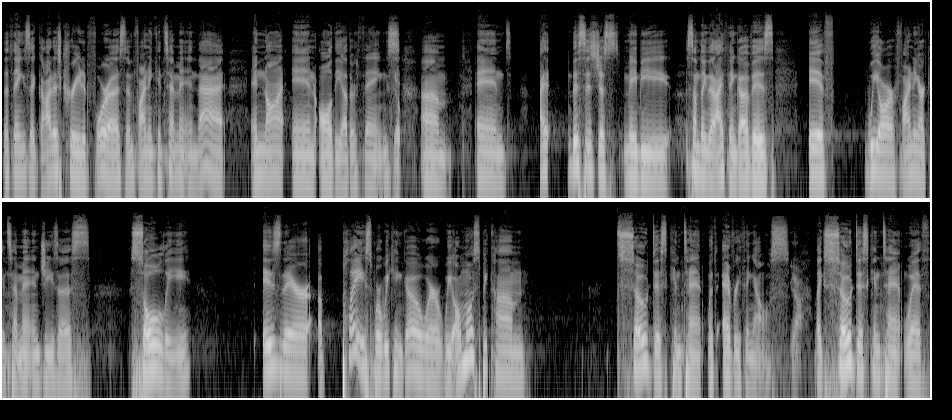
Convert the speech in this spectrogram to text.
the things that God has created for us and finding contentment in that and not in all the other things Yep. um and I this is just maybe something that I think of is if we are finding our contentment in Jesus solely, is there a place where we can go where we almost become so discontent with everything else? Yeah. Like so discontent with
